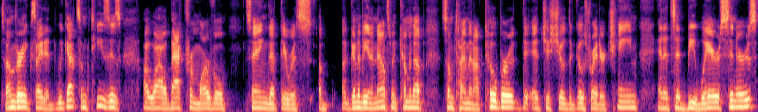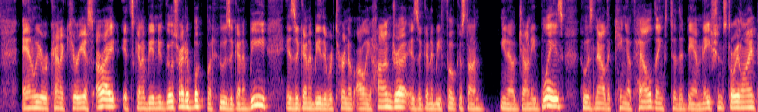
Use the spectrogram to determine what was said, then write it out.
So I'm very excited. We got some teases a while back from Marvel saying that there was going to be an announcement coming up sometime in October. It just showed the Ghost Rider chain and it said "Beware sinners," and we were kind of curious. All right, it's going to be a new Ghost Rider book, but who's it going to be? Is it going to be the return of Alejandra? Is it going to be focused on you know, Johnny Blaze, who is now the king of hell thanks to the Damnation storyline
